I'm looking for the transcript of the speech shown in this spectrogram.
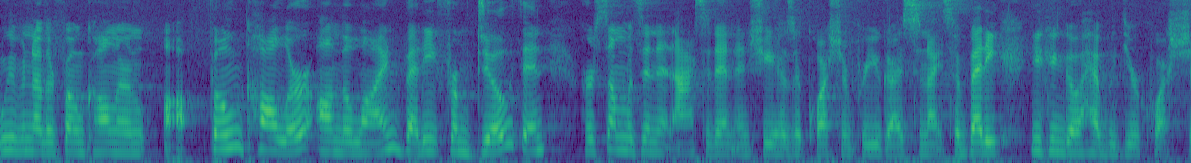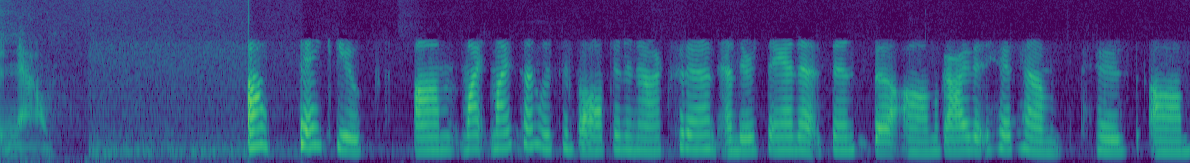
We have another phone caller, phone caller on the line, Betty from Dothan. Her son was in an accident and she has a question for you guys tonight. So Betty, you can go ahead with your question now. Oh, thank you. Um, my my son was involved in an accident, and they're saying that since the um, guy that hit him, his um,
